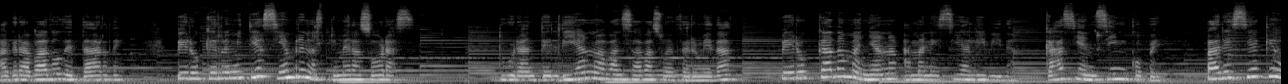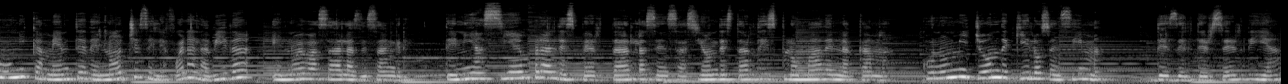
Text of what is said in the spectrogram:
agravado de tarde, pero que remitía siempre en las primeras horas. Durante el día no avanzaba su enfermedad, pero cada mañana amanecía lívida, casi en síncope Parecía que únicamente de noche se le fuera la vida en nuevas alas de sangre. Tenía siempre al despertar la sensación de estar desplomada en la cama, con un millón de kilos encima. Desde el tercer día,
